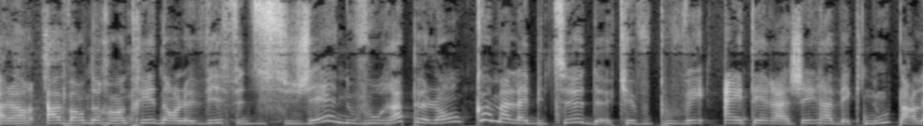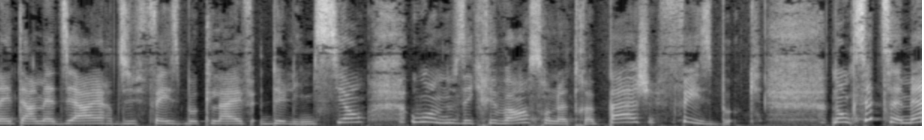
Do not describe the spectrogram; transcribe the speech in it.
Alors, avant de rentrer dans le vif du sujet, nous vous rappelons, comme à l'habitude, que vous pouvez interagir avec nous par l'intermédiaire du Facebook Live de l'émission ou en nous écrivant sur notre page Facebook. Donc, cette semaine,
